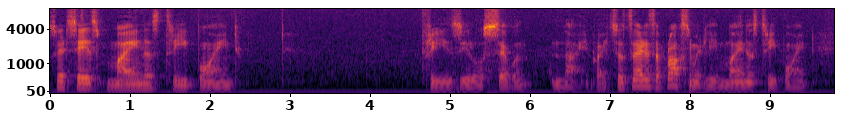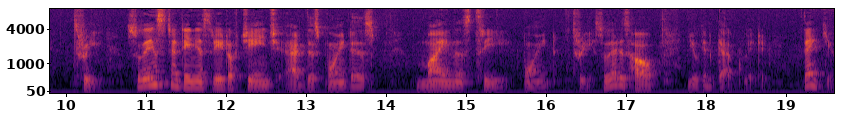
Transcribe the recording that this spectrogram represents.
so it says minus 3.3079 right? So that is approximately minus 3.30 3. So the instantaneous rate of change at this point is minus 3.3. So that is how you can calculate it. Thank you.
